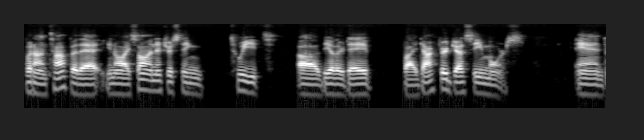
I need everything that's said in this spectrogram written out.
But on top of that, you know, I saw an interesting tweet uh, the other day by Dr. Jesse Morse and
